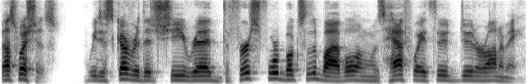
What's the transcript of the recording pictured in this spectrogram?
Best wishes. We discovered that she read the first four books of the Bible and was halfway through Deuteronomy.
